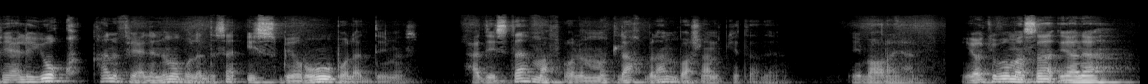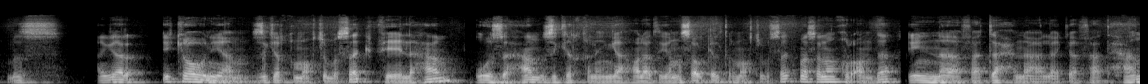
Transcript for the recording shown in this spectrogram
fe'li yo'q qani fe'li nima bo'ladi desa isbiru bo'ladi deymiz. Hadisda maf'ul mutlaq bilan boshlanib ketadi. Ibora ya'ni. Yoki bo'lmasa yana biz agar ikkovini ham zikr qilmoqchi bo'lsak fe'li ham o'zi ham zikr qilingan holatiga misol keltirmoqchi bo'lsak masalan qur'onda inna fatahna laka fathan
